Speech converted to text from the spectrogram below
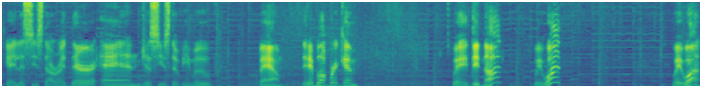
Okay, let's use that right there and just use the V move. Bam. Did it block break him? Wait, did not? Wait, what? Wait, what?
